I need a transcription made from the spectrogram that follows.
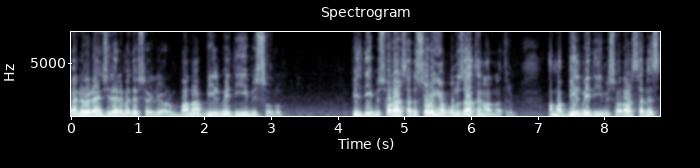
Ben öğrencilerime de söylüyorum. Bana bilmediğimi sorun. Bildiğimi sorarsanız sorun yok. Onu zaten anlatırım. Ama bilmediğimi sorarsanız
